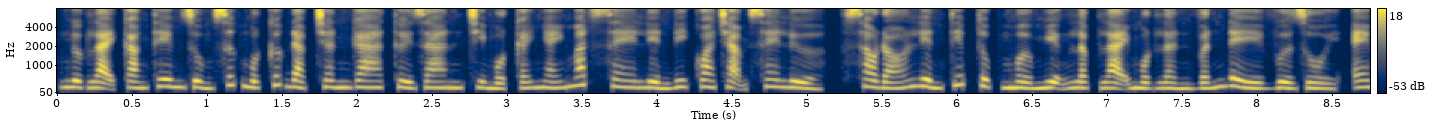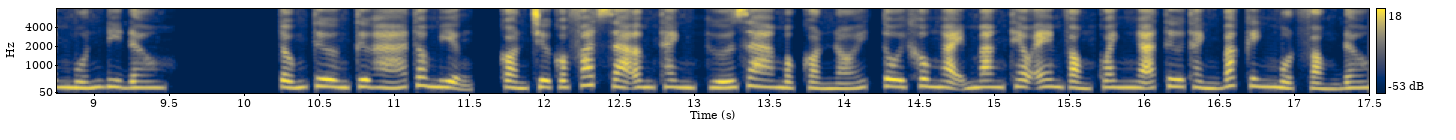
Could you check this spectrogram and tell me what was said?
ngược lại càng thêm dùng sức một cước đạp chân ga thời gian chỉ một cái nháy mắt xe liền đi qua chạm xe lửa, sau đó liền tiếp tục mở miệng lập lại một lần vấn đề vừa rồi, em muốn đi đâu? Tống Tương Tư há to miệng, còn chưa có phát ra âm thanh, hứa ra một còn nói tôi không ngại mang theo em vòng quanh ngã tư thành Bắc Kinh một vòng đâu.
